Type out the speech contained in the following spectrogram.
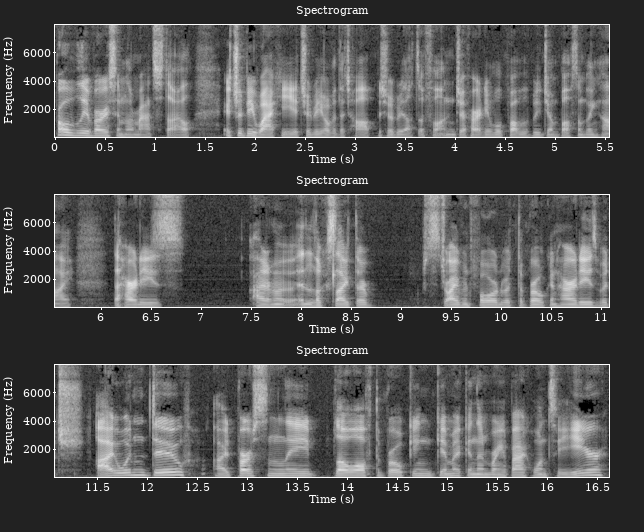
probably a very similar match style. It should be wacky. It should be over the top. It should be lots of fun. Jeff Hardy will probably jump off something high. The Hardys, I don't know. It looks like they're striving forward with the broken Hardys, which I wouldn't do. I'd personally blow off the broken gimmick and then bring it back once a year,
